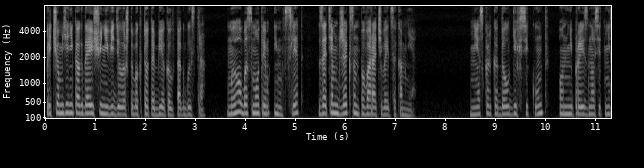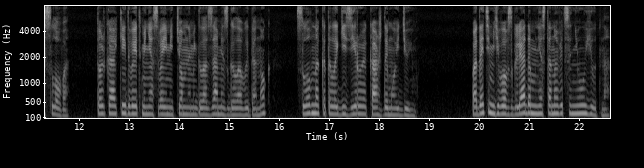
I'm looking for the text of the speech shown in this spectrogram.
Причем я никогда еще не видела, чтобы кто-то бегал так быстро. Мы оба смотрим им вслед — Затем Джексон поворачивается ко мне. Несколько долгих секунд он не произносит ни слова, только окидывает меня своими темными глазами с головы до ног, словно каталогизируя каждый мой дюйм. Под этим его взглядом мне становится неуютно.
